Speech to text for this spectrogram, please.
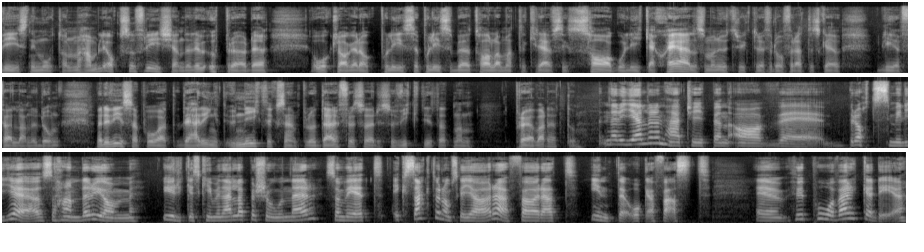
bevisning mot honom. Men han blev också frikänd. Det upprörde åklagare och poliser. Poliser började tala om att det krävs sagolika skäl som man uttryckte det för, då, för att det ska bli en fällande dom. Men det visar på att det här är inget unikt exempel och därför så är det så viktigt att man prövar detta. När det gäller den här typen av eh, brottsmiljö så handlar det ju om yrkeskriminella personer som vet exakt vad de ska göra för att inte åka fast. Eh, hur påverkar det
